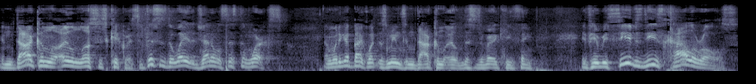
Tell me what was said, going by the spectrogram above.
im darken kikris. If this is the way the general system works, and when we get back what this means im darken lo'ilim, this is a very key thing. If he receives these challah rolls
